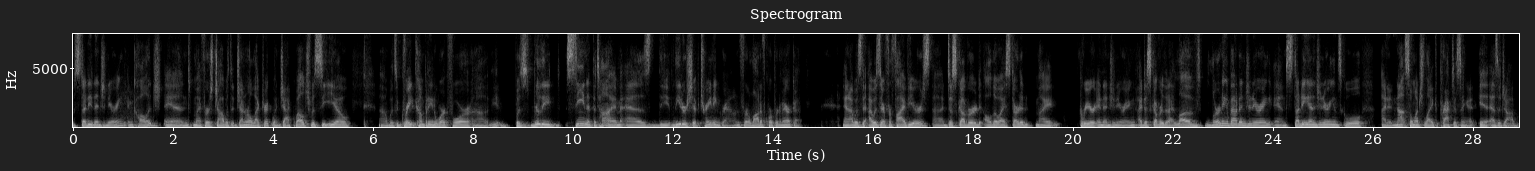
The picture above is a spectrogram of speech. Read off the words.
studied engineering in college, and my first job was at General Electric when Jack Welch was CEO. Uh, was a great company to work for. Uh, was really seen at the time as the leadership training ground for a lot of corporate America and I was I was there for five years. Uh, discovered, although I started my career in engineering, I discovered that I loved learning about engineering and studying engineering in school. I did not so much like practicing it as a job.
